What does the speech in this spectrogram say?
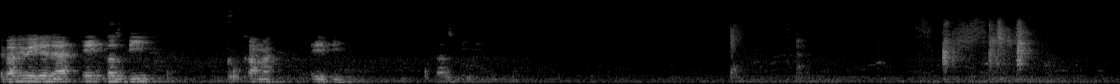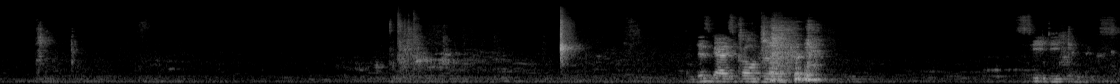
evaluated at A plus B, comma, AB plus B. This guy is called the CD index.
